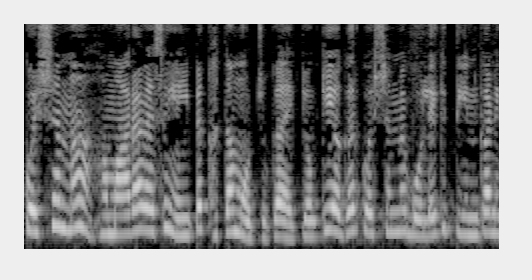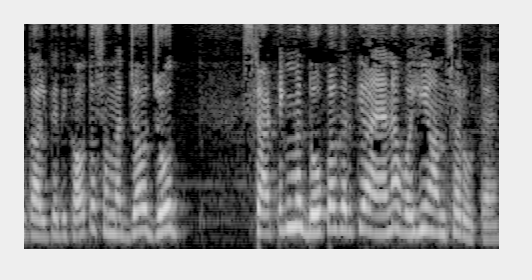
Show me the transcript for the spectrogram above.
क्वेश्चन ना हमारा वैसे यहीं पे खत्म हो चुका है, क्योंकि अगर क्वेश्चन में बोले कि तीन का निकाल के दिखाओ तो समझ जाओ, जो स्टार्टिंग में दो का करके आया ना, वही आंसर होता है।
